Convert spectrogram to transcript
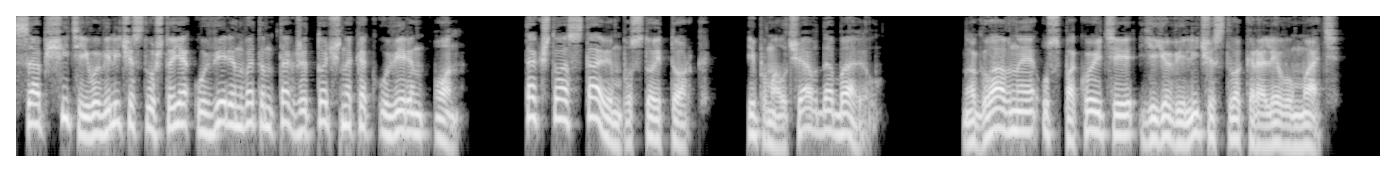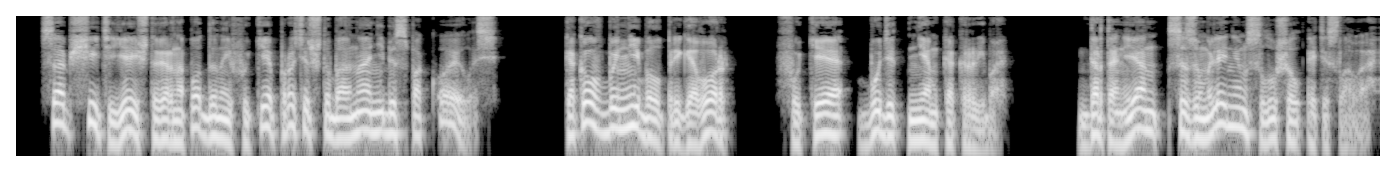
Сообщите его величеству, что я уверен в этом так же точно, как уверен он. Так что оставим пустой торг. И, помолчав, добавил. Но главное, успокойте ее величество королеву-мать. Сообщите ей, что верноподданный Фуке просит, чтобы она не беспокоилась. Каков бы ни был приговор, Фуке будет нем как рыба. Д'Артаньян с изумлением слушал эти слова.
